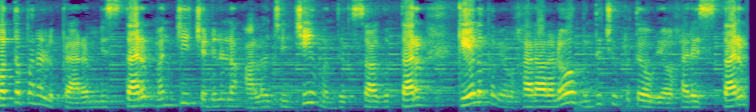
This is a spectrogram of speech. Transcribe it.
కొత్త పనులు ప్రారంభిస్తారు. మంచి చెడులను ఆలోచించి ముందుకు సాగుతారు. కీలక వ్యవహారాలలో ముందు చూపుతో వ్యవహరిస్తారు.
